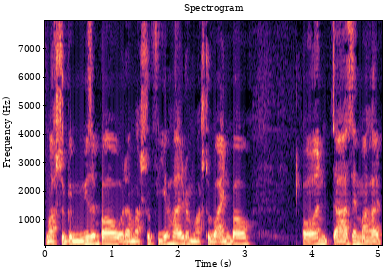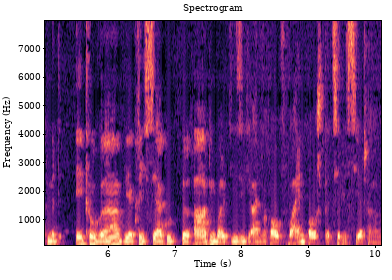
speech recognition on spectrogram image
Machst du Gemüsebau oder machst du Viehhaltung, machst du Weinbau. Und da sind wir halt mit Ecovin wirklich sehr gut beraten, weil die sich einfach auf Weinbau spezialisiert haben.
